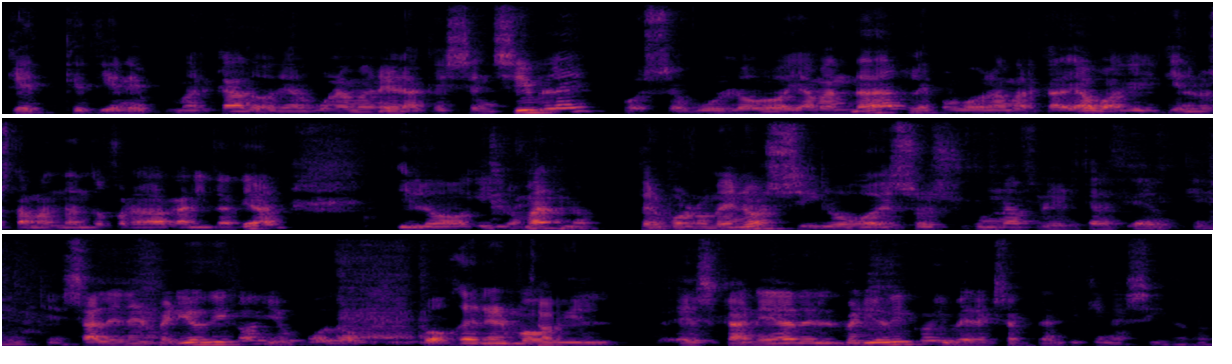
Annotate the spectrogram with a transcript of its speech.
que, que tiene marcado de alguna manera que es sensible, pues según lo voy a mandar, le pongo la marca de agua que quien lo está mandando fuera de la organización y lo, y lo mando. Pero por lo menos, si luego eso es una filtración que, que sale en el periódico, yo puedo coger el móvil, escanear el periódico y ver exactamente quién ha sido. ¿no?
